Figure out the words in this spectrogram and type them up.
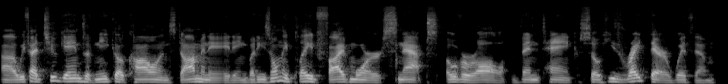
Uh, we've had two games of Nico Collins dominating, but he's only played five more snaps overall than Tank. So he's right there with him.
